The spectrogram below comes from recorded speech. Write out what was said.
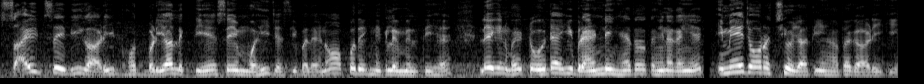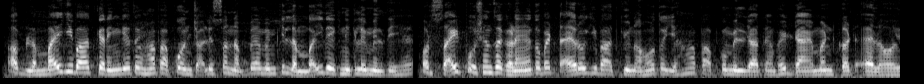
साइड से भी गाड़ी बहुत बढ़िया लगती है सेम वही जैसी बलेनो आपको देखने के लिए मिलती है। लेकिन भाई टोयोटा की ब्रांडिंग है तो कहीं ना कहीं एक इमेज और अच्छी हो जाती है यहाँ पे गाड़ी की। अब लंबाई की बात करेंगे तो यहाँ पे आपको उनचालीस सौ एम की लंबाई देखने के लिए मिलती है। और साइड पोर्शन से खड़े हैं तो भाई टायरों की बात क्यों ना हो तो यहाँ पे आपको मिल जाते हैं भाई डायमंड कट एलॉय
